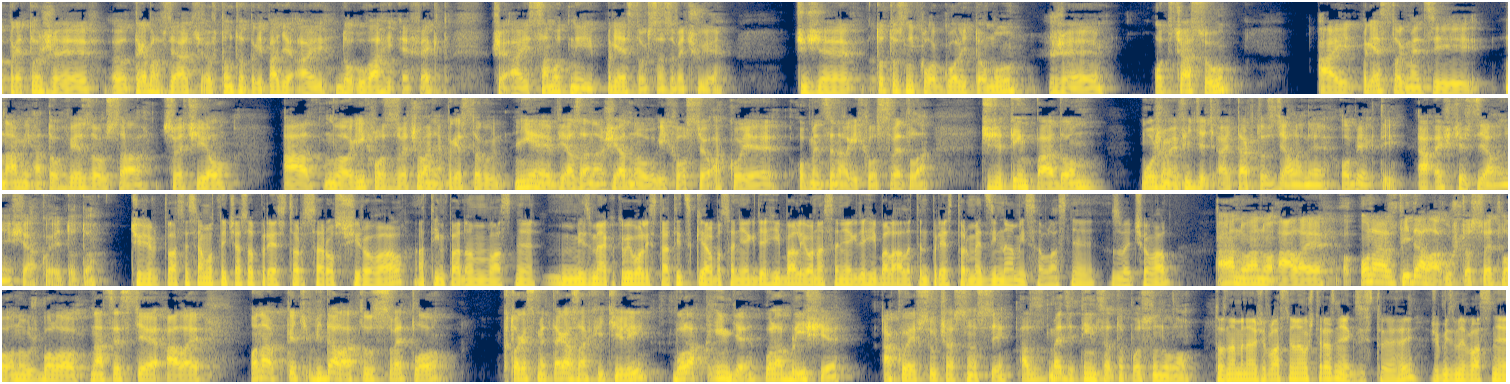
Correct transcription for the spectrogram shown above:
pretože e, treba vziať v tomto prípade aj do úvahy efekt, že aj samotný priestor sa zväčšuje. Čiže toto vzniklo kvôli tomu, že od času aj priestor medzi nami a tou hviezdou sa zväčšil a rýchlosť zväčšovania priestoru nie je viazaná žiadnou rýchlosťou, ako je obmedzená rýchlosť svetla. Čiže tým pádom môžeme vidieť aj takto vzdialené objekty. A ešte vzdialenejšie ako je toto. Čiže vlastne samotný časopriestor sa rozširoval a tým pádom vlastne my sme ako keby boli statickí alebo sa niekde hýbali, ona sa niekde hýbala, ale ten priestor medzi nami sa vlastne zväčšoval. Áno, áno, ale ona vydala už to svetlo, ono už bolo na ceste, ale ona keď vydala to svetlo, ktoré sme teraz zachytili, bola inde, bola bližšie, ako je v súčasnosti. A medzi tým sa to posunulo. To znamená, že vlastne ona už teraz neexistuje, hej? Že my sme vlastne,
